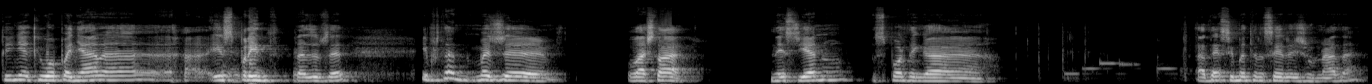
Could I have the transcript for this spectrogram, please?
tinha que o apanhar a, a, em sprint, estás a ver? E portanto, mas uh, lá está, nesse ano, Sporting a à 13 terceira jornada,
